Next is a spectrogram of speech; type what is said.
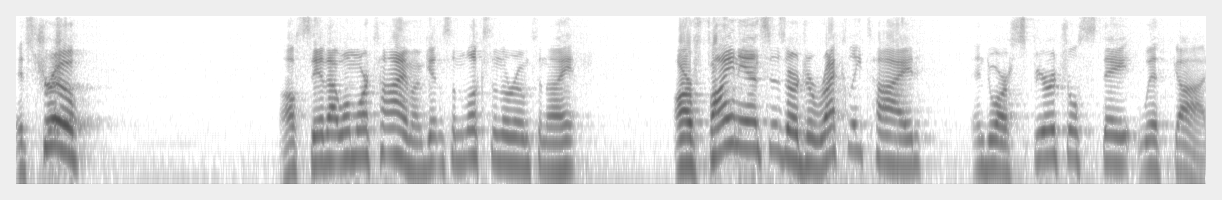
It's true. I'll say that one more time. I'm getting some looks in the room tonight. Our finances are directly tied into our spiritual state with God.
